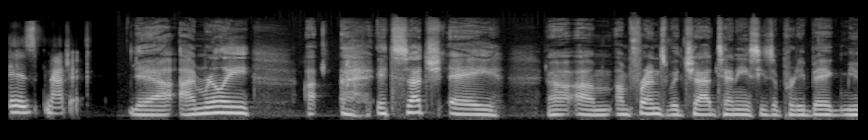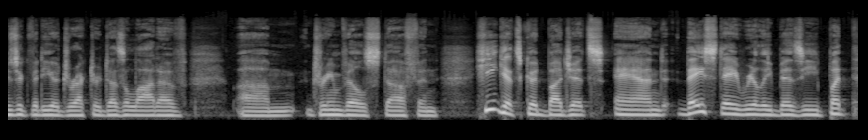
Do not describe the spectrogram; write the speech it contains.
is magic. Yeah, I'm really. Uh, it's such a. Uh, um, I'm friends with Chad Tennies. He's a pretty big music video director. Does a lot of um, Dreamville stuff, and he gets good budgets, and they stay really busy. But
